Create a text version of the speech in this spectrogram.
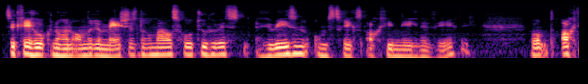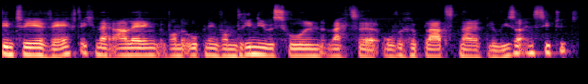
Ze kreeg ook nog een andere meisjesnormaalschool toegewezen, omstreeks 1849. Rond 1852, naar aanleiding van de opening van drie nieuwe scholen, werd ze overgeplaatst naar het Louisa-instituut.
